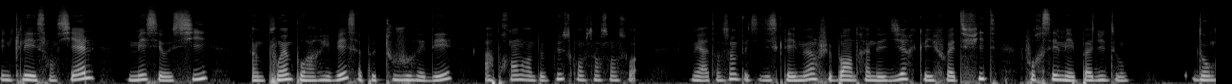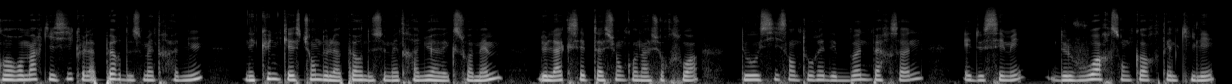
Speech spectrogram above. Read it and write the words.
une clé essentielle, mais c'est aussi un point pour arriver, ça peut toujours aider à prendre un peu plus confiance en soi. Mais attention, petit disclaimer, je suis pas en train de dire qu'il faut être fit pour s'aimer, pas du tout. Donc on remarque ici que la peur de se mettre à nu n'est qu'une question de la peur de se mettre à nu avec soi-même, de l'acceptation qu'on a sur soi, de aussi s'entourer des bonnes personnes et de s'aimer, de voir son corps tel qu'il est,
